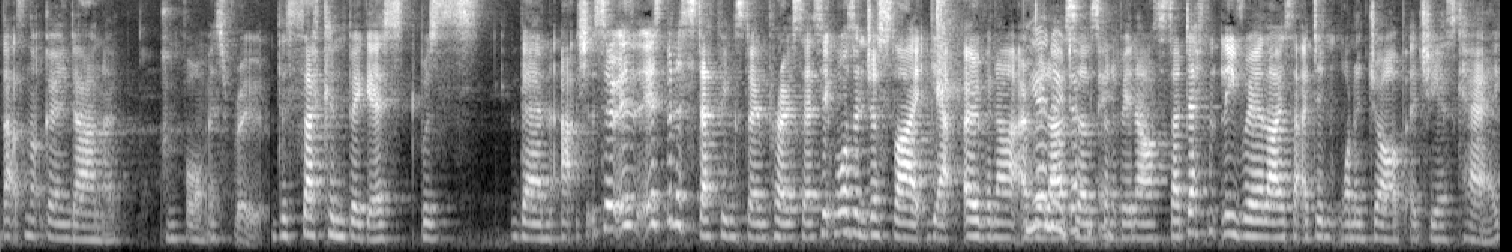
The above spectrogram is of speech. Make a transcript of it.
that's not going down a conformist route. The second biggest was then actually so it, it's been a stepping stone process it wasn't just like yeah overnight i Yeah, no, realized i was going to be an artist i definitely realized that i didn't want a job at gsk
